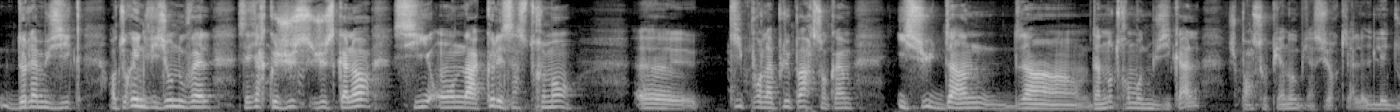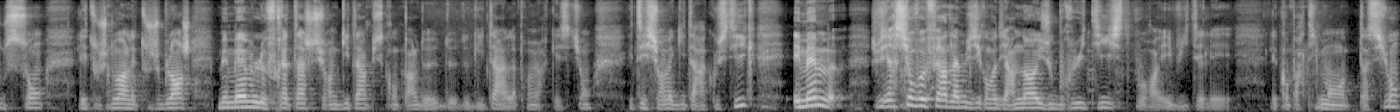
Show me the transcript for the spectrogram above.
de la musique, en tout cas une vision nouvelle. C'est-à-dire que jusqu'alors, si on n'a que les instruments qui pour la plupart sont quand même issu d'un autre monde musical. Je pense au piano, bien sûr, qui a les douze sons, les touches noires, les touches blanches, mais même le fretage sur une guitare, puisqu'on parle de, de, guitare, la première question était sur la guitare acoustique. Et même, je veux dire, si on veut faire de la musique, on va dire noise ou bruitiste pour éviter les, les compartimentations.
